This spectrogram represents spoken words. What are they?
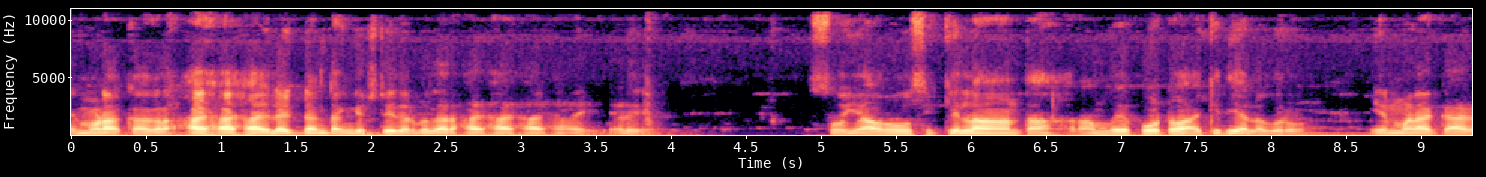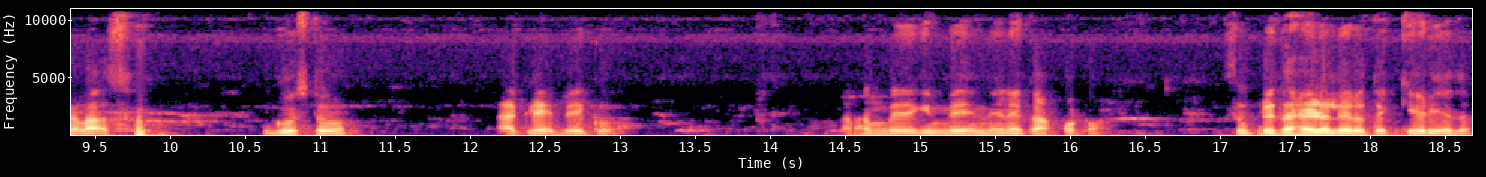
ಏನು ಮಾಡೋಕ್ಕಾಗಲ್ಲ. Hi hi hi, like done ತಂಗಿ ಎಷ್ಟಿದ್ದಾರೆ brother hi hi hi hi, ಹೇಳಿ. ಸೊ ಯಾರು ಸಿಕ್ಕಿಲ್ಲ ಅಂತ ರಂಬೆ ಫೋಟೋ ಹಾಕಿದೆಯಲ್ಲ ಗುರು? ಏನು ಮಾಡೋಕ್ಕಾಗಲ್ಲ. ಗೂಸ್ಟು ಹಾಕಲೇಬೇಕು. ರಂಬೆ, ಗಿಂಬೆ, ನೇನೇಕ ಫೋಟೋ ಸುಪ್ರೀತ ಹೇಳಲಿರುತ್ತೆ ಕೇಳಿ ಅದು.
